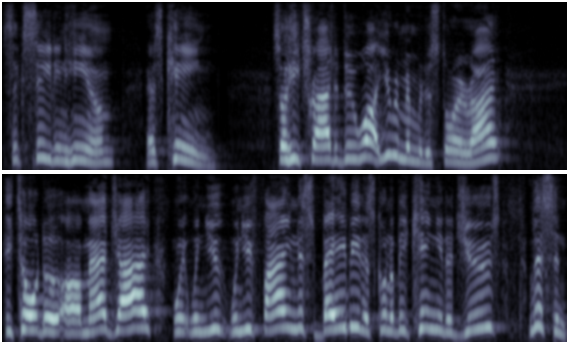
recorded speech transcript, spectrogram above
succeeding him as king. So he tried to do what? You remember the story, right? He told the uh, Magi, when, when, you, when you find this baby that's going to be king of the Jews, listen,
